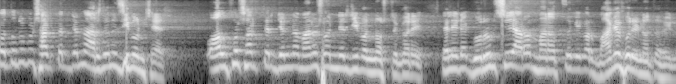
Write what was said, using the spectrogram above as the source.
কতটুকু স্বার্থের জন্য আরেকজনের জীবন শেষ। অল্প স্বার্থের জন্য মানুষ অন্যের জীবন নষ্ট করে। তাহলে এটা গরুর চেয়ে আরও মারাত্মক এবার বাঘে পরিণত হইল।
